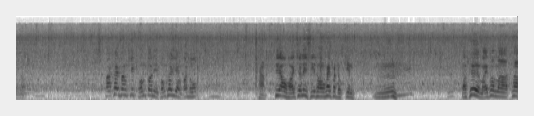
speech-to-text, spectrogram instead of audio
นะครับถ้าเคยเบางคลิปผมตัวนี้ผมเคยเลี้ยงปลาดุกครับ ที่เอาหอยเชอรี่สีทองให้ปลาดุกกินอืมก็คือหมายความว่าถ้า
